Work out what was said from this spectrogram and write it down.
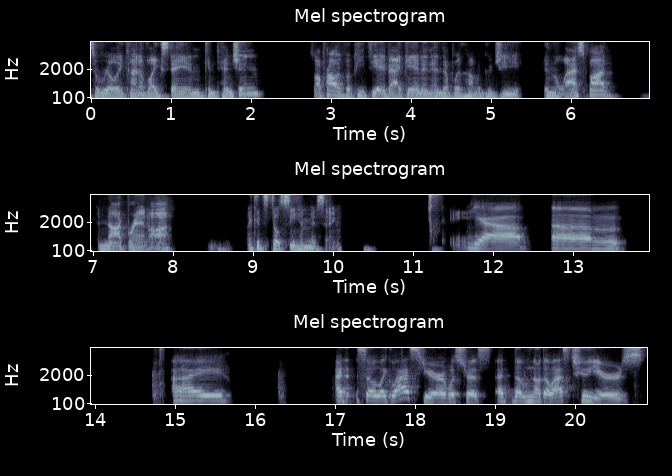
to really kind of like stay in contention. So I'll probably put PTA back in and end up with Hamaguchi in the last spot, and not Branagh. I could still see him missing. Yeah. Um I I so like last year was just uh, the no the last two years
